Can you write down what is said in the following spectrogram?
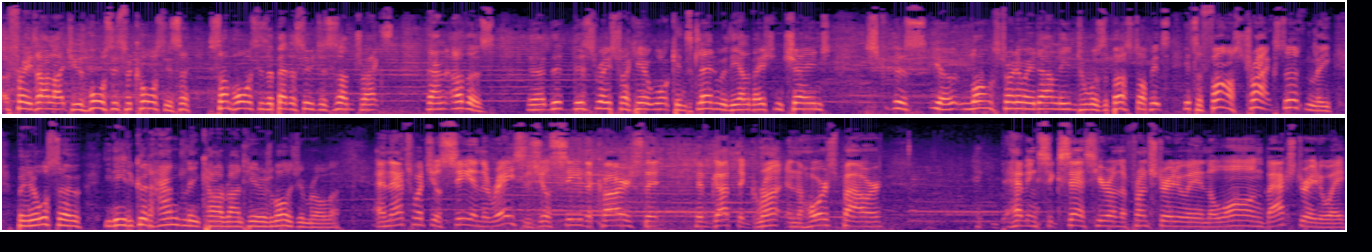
a phrase I like to use: horses for courses. So some horses are better suited to some tracks than others. Uh, th- this racetrack here at Watkins Glen, with the elevation change, st- this you know long straightaway down leading towards the bus stop. It's it's a fast track certainly, but it also you need a good handling car around here as well, Jim Roller. And that's what you'll see in the races. You'll see the cars that have got the grunt and the horsepower having success here on the front straightaway and the long back straightaway,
